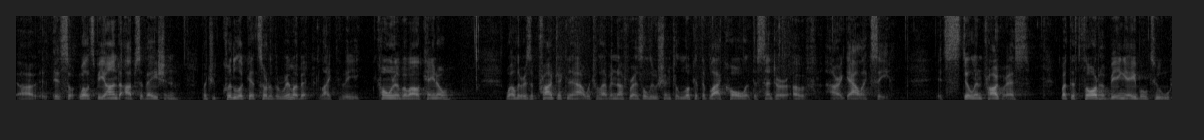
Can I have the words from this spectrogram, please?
uh, is, well, it's beyond observation, but you could look at sort of the rim of it, like the cone of a volcano. Well, there is a project now which will have enough resolution to look at the black hole at the center of our galaxy. It's still in progress, but the thought of being able to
